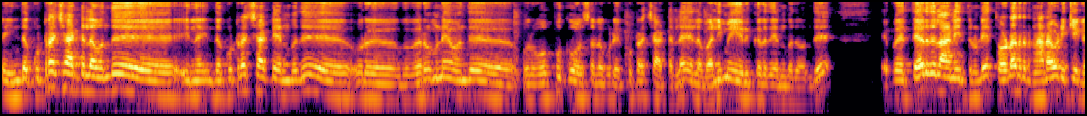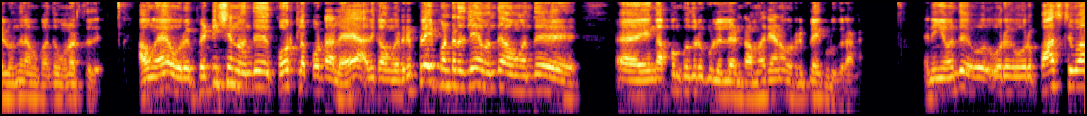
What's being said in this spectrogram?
இந்த குற்றச்சாட்டுல வந்து இந்த இந்த குற்றச்சாட்டு என்பது ஒரு வெறுமனே வந்து ஒரு ஒப்புக்கு சொல்லக்கூடிய குற்றச்சாட்டுல இதுல வலிமை இருக்கிறது என்பது வந்து இப்ப தேர்தல் ஆணையத்தினுடைய தொடர் நடவடிக்கைகள் வந்து நமக்கு வந்து உணர்த்துது. அவங்க ஒரு பெட்டிஷன் வந்து கோர்ட்ல போட்டாலே அதுக்கு அவங்க ரிப்ளை பண்றதுலயே வந்து அவங்க வந்து எங்க அப்பன் குதிரைக்குள் இல்லைன்ற மாதிரியான ஒரு ரிப்ளை கொடுக்குறாங்க. நீங்க வந்து ஒரு ஒரு பாசிட்டிவா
